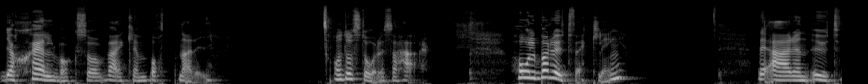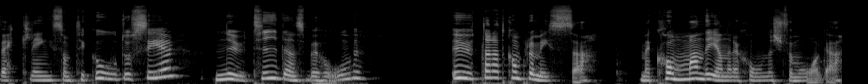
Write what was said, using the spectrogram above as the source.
jag själv också verkligen bottnar i. Och då står det så här. Hållbar utveckling det är en utveckling som tillgodoser nutidens behov utan att kompromissa med kommande generationers förmåga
